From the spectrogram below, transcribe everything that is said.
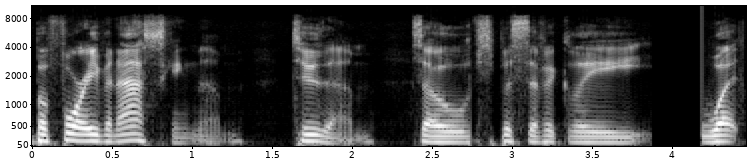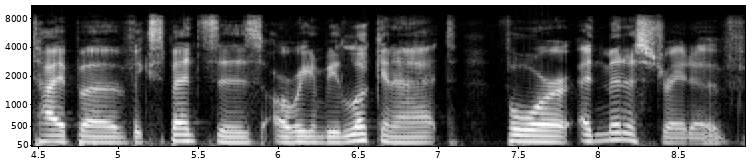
before even asking them to them. So specifically, what type of expenses are we going to be looking at for administrative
